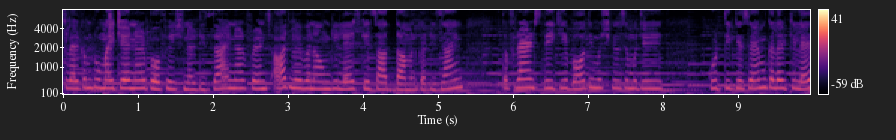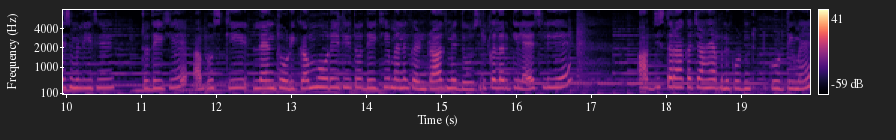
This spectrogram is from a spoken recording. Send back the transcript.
चैनल प्रोफेशनल डिज़ाइनर फ्रेंड्स आज मैं बनाऊँगी लेस के साथ दामन का डिज़ाइन तो फ्रेंड्स देखिए, बहुत ही मुश्किल से मुझे कुर्ती के सेम कलर की लेस मिली थी। तो देखिए, अब उसकी लेंथ थोड़ी कम हो रही थी। तो देखिए, मैंने कंट्रास्ट में दूसरी कलर की लेस ली है। आप जिस तरह का चाहें अपनी कुर्ती में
